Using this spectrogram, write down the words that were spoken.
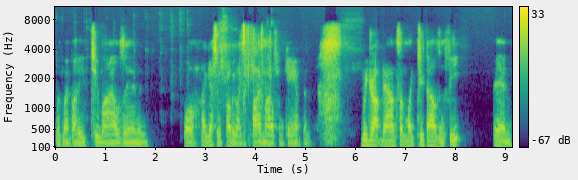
with my buddy two miles in, and well, I guess it was probably like five miles from camp, and we dropped down something like two thousand feet, and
